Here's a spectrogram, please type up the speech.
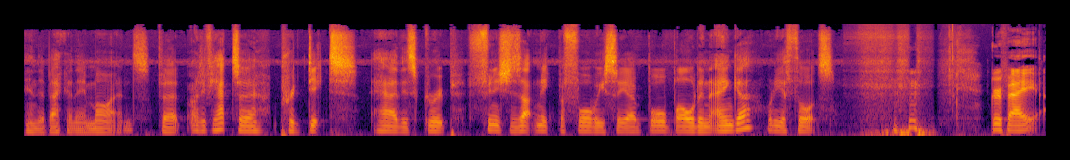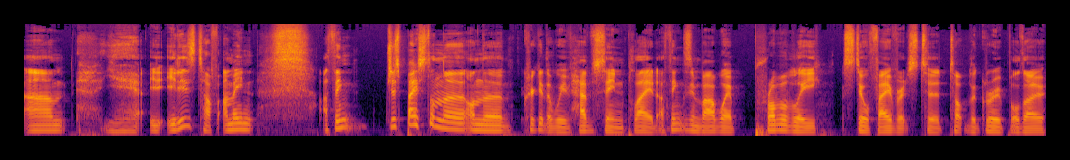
in the back of their minds. But if you had to predict how this group finishes up, Nick, before we see a ball bowled in anger, what are your thoughts? Group A, um, yeah, it, it is tough. I mean, I think just based on the on the cricket that we have seen played, I think Zimbabwe are probably still favourites to top the group. Although,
